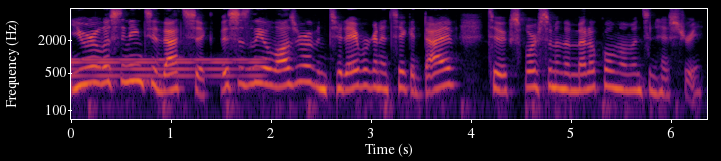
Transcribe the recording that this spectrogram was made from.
you are listening to That's Sick. This is Leo Lazarev, and today we're going to take a dive to explore some of the medical moments in history.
